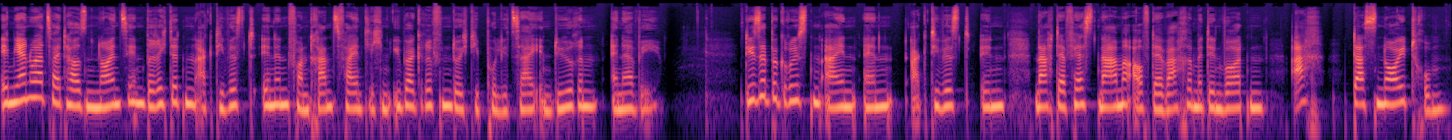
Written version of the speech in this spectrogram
Im Januar 2019 berichteten AktivistInnen von transfeindlichen Übergriffen durch die Polizei in Düren, NRW. Diese begrüßten einen Aktivistin nach der Festnahme auf der Wache mit den Worten Ach, das Neutrum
